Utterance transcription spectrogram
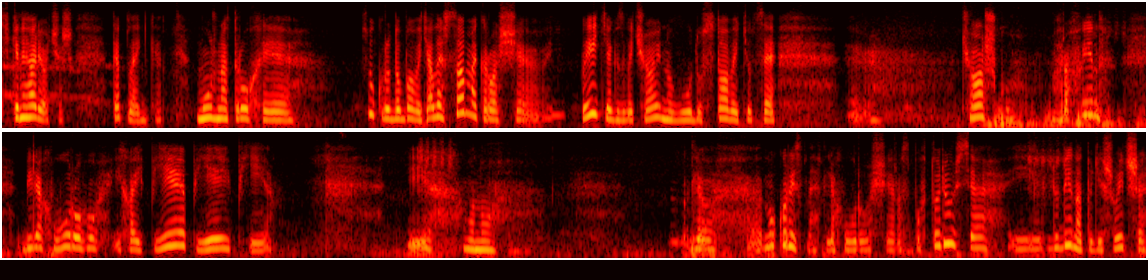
тільки не гаряче тепленьке. Можна трохи цукру додати, але ж саме краще пить, як звичайну воду, ставить оце е, чашку, графин біля хворого і хай п'є, п'є і п'є. І воно для, ну, корисне для хворого, ще раз повторюся, і людина тоді швидше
